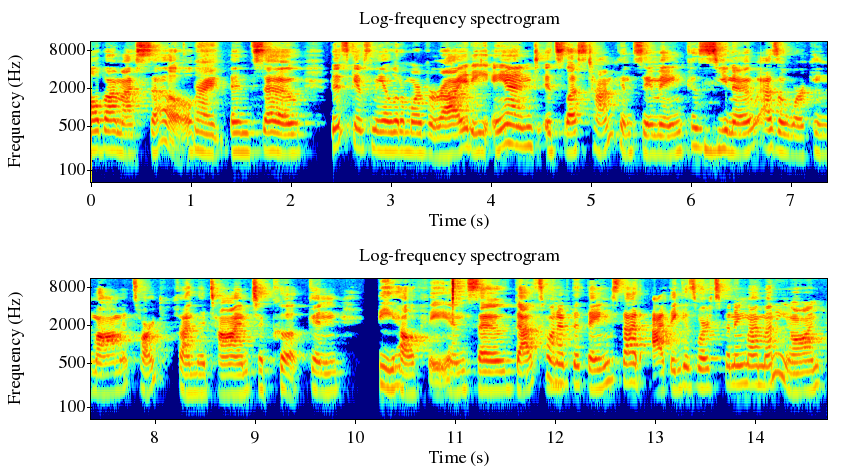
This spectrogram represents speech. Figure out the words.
all by myself. Right. And so this gives me a little more variety and it's less time consuming because, mm-hmm. you know, as a working mom, it's hard to find the time to cook and be healthy. And so that's one of the things that I think is worth spending my money on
